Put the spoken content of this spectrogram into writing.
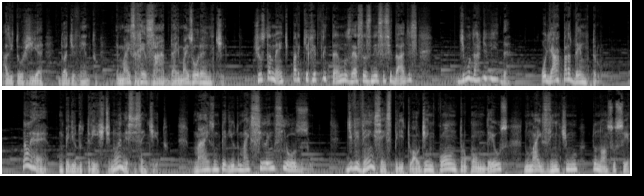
A liturgia do advento é mais rezada, é mais orante, justamente para que reflitamos essas necessidades de mudar de vida, olhar para dentro. Não é um período triste, não é nesse sentido, mas um período mais silencioso de vivência espiritual, de encontro com Deus no mais íntimo do nosso ser.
